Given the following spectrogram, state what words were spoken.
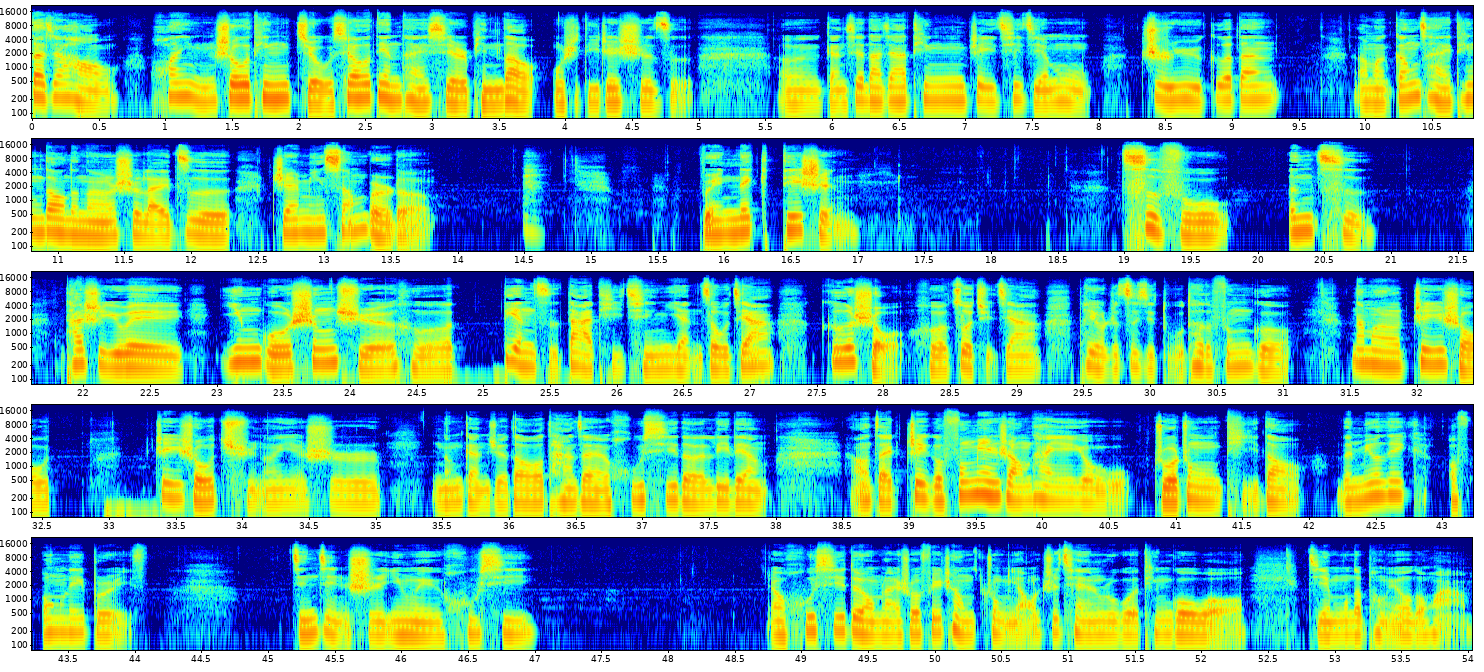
大家好，欢迎收听九霄电台喜儿频道，我是 DJ 世子。嗯、感谢大家听这一期节目治愈歌单。那么刚才听到的呢，是来自 Jamie Samber 的 Benediction，赐福恩赐。他是一位英国声学和电子大提琴演奏家、歌手和作曲家，他有着自己独特的风格。那么这一首这一首曲呢，也是能感觉到他在呼吸的力量。然后在这个封面上，他也有着重提到 “the music of only breathe”，仅仅是因为呼吸。然后呼吸对我们来说非常重要。之前如果听过我节目的朋友的话，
